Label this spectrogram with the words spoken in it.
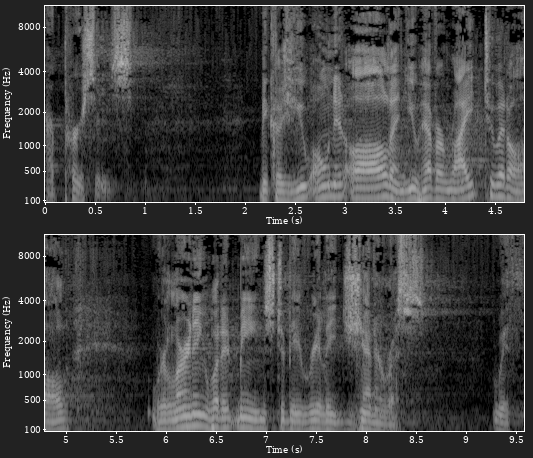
our purses. Because you own it all and you have a right to it all, we're learning what it means to be really generous with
